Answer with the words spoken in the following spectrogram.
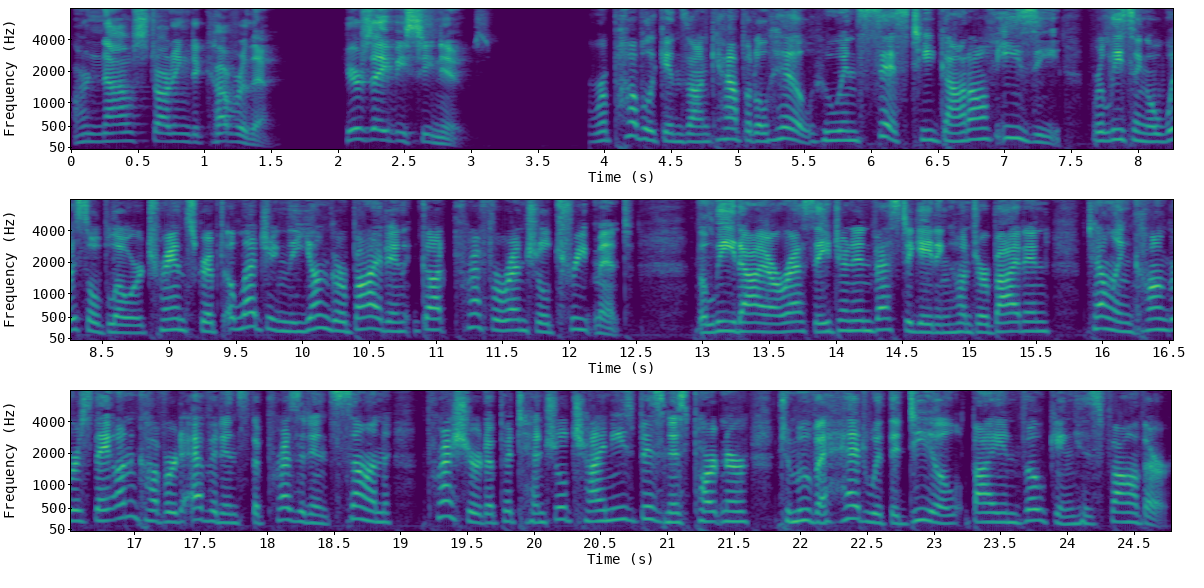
are now starting to cover them. Here's ABC News. Republicans on Capitol Hill who insist he got off easy, releasing a whistleblower transcript alleging the younger Biden got preferential treatment. The lead IRS agent investigating Hunter Biden telling Congress they uncovered evidence the president's son pressured a potential Chinese business partner to move ahead with the deal by invoking his father.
